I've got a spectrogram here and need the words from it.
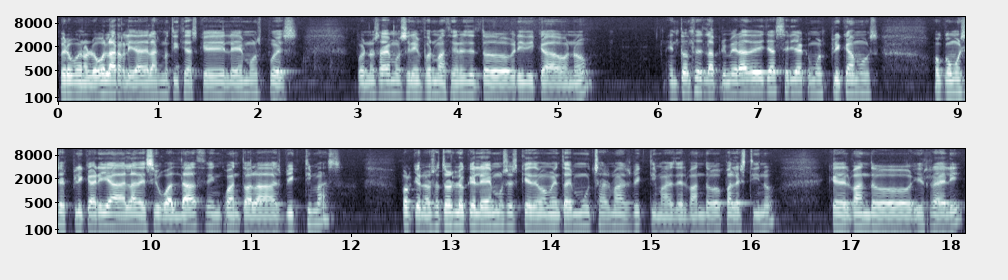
pero bueno, luego la realidad de las noticias que leemos, pues, pues no sabemos si la información es del todo verídica o no. Entonces, la primera de ellas sería cómo explicamos o cómo se explicaría la desigualdad en cuanto a las víctimas, porque nosotros lo que leemos es que de momento hay muchas más víctimas del bando palestino que del bando israelí.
